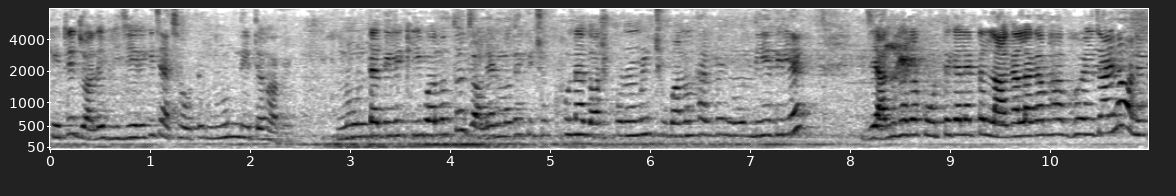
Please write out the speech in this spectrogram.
কেটে জলে ভিজিয়ে রেখেছি। আচ্ছা ওতে নুন দিতে হবে। নুনটা দিলে কি বলো তো, জলের মধ্যে কিছুক্ষণ না দশ পনেরো মিনিট চুবানো থাকবে নুন দিয়ে দিলে। যে আলু ভাজা করতে গেলে একটা লাগা লাগা ভাব হয়ে যায় না, অনেক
